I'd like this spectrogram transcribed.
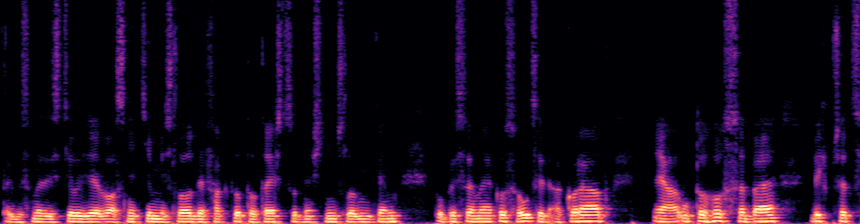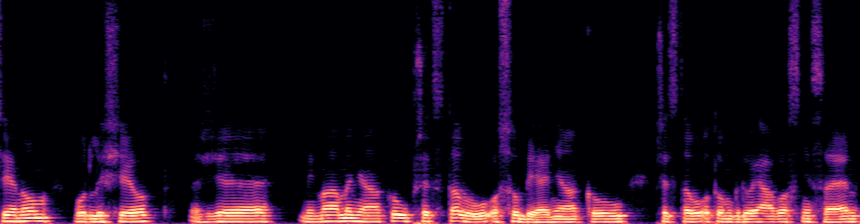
tak bychom zjistili, že vlastně tím myslel de facto totéž, co dnešním slovníkem popisujeme jako soucit. Akorát já u toho sebe bych přeci jenom odlišil, že my máme nějakou představu o sobě, nějakou představu o tom, kdo já vlastně jsem,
